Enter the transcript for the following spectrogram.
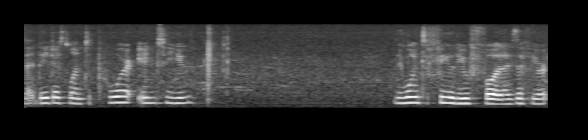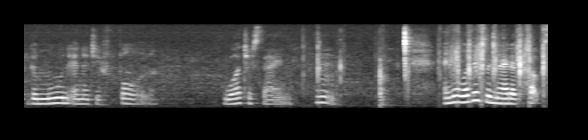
that they just want to pour into you they want to feel you full as if you're the moon energy full. Water sign. Hmm. And what is the Knight of Cups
